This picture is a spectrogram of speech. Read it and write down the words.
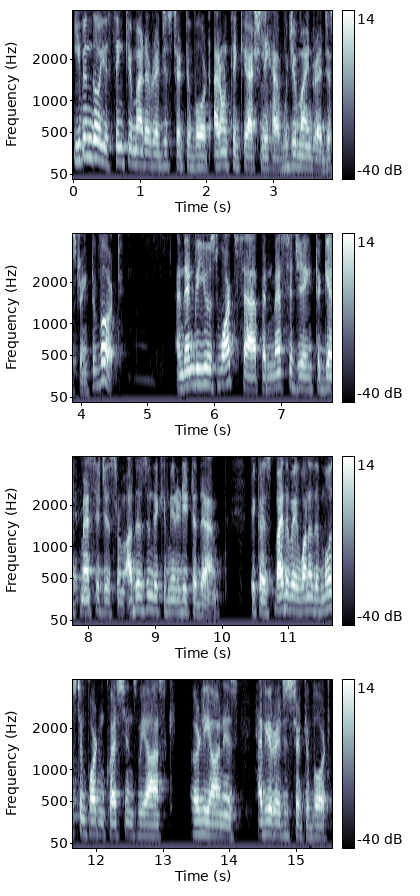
even though you think you might have registered to vote, I don't think you actually have. Would you mind registering to vote? And then we used WhatsApp and messaging to get messages from others in the community to them. Because, by the way, one of the most important questions we ask early on is, have you registered to vote?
